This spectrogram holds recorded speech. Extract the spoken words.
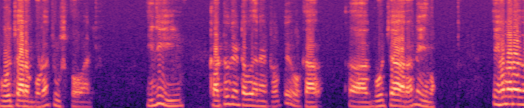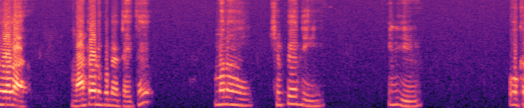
గోచారం కూడా చూసుకోవాలి. ఇది కట్టుదిట్టమైనటువంటి ఒక గోచార నియమం. ఇక మనం ఇవాళ మాట్లాడుకున్నట్టయితే మనం చెప్పేది ఇది ఒక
